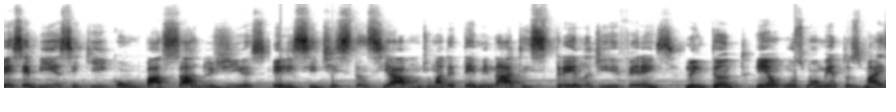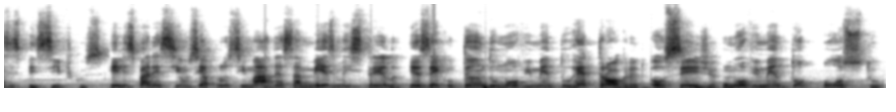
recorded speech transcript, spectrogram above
percebia-se que, com o passar do dias eles se distanciavam de uma determinada estrela de referência. No entanto, em alguns momentos mais específicos, eles pareciam se aproximar dessa mesma estrela, executando um movimento retrógrado, ou seja, um movimento oposto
